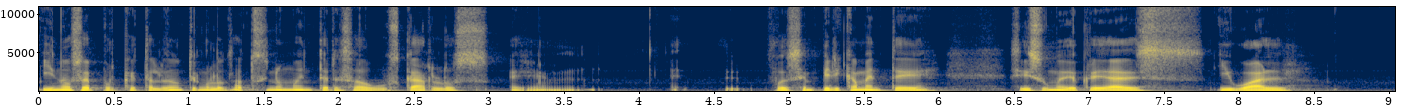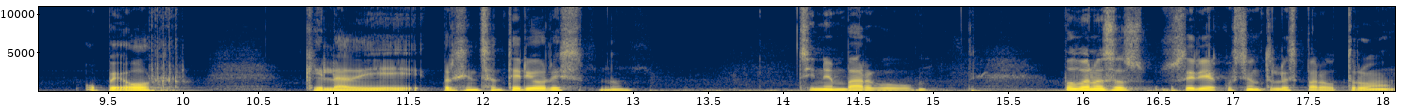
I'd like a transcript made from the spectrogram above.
y no sé porque tal vez no tengo los datos y no me ha interesado buscarlos. Em, pues empíricamente, si su mediocridad es igual o peor que la de presidentes anteriores, ¿no? Sin embargo, pues bueno, eso sería cuestión tal vez para otro,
